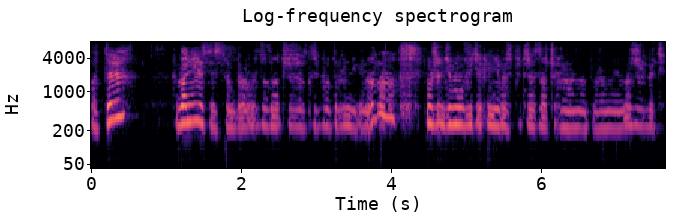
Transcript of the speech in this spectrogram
A ty? Chyba nie jesteś tym prawem, to znaczy, że jesteś podróżnikiem. No to muszę ci mówić, jakie niebezpieczeństwa czekają na to, mnie. Możesz być,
